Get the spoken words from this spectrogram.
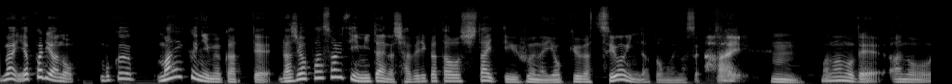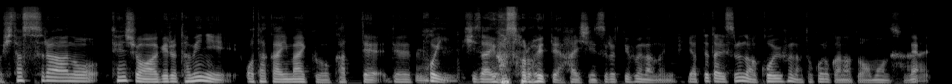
まあ、やっぱりあの、僕、マイクに向かって、ラジオパーソナリティみたいな喋り方をしたいっていう風な欲求が強いんだと思います。はい。うんまあ、なのであのひたすらあのテンションを上げるためにお高いマイクを買ってでうんぽい機材を 揃えて配信するっていう風なのにやってたりするのはこういう風なところかなとは思うんですよね。はい、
